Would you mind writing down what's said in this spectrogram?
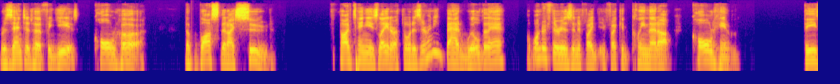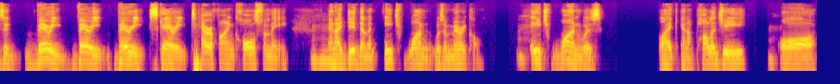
resented her for years, called her. The boss that I sued five, ten years later, I thought, is there any bad will there? I wonder if there is, and if I if I could clean that up. Called him. These are very, very, very scary, terrifying calls for me. Mm-hmm. And I did them, and each one was a miracle. Mm-hmm. Each one was like an apology mm-hmm. or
